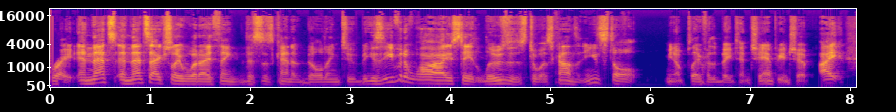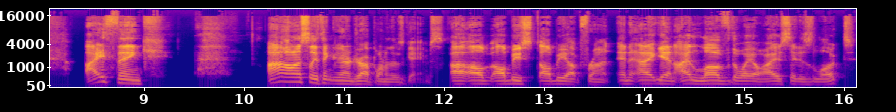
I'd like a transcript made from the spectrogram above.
Right. And that's and that's actually what I think this is kind of building to because even if Ohio State loses to Wisconsin, you can still, you know, play for the Big Ten championship. I I think I honestly think you're going to drop one of those games. I'll I'll be I'll be upfront. And again, I love the way Ohio State has looked.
